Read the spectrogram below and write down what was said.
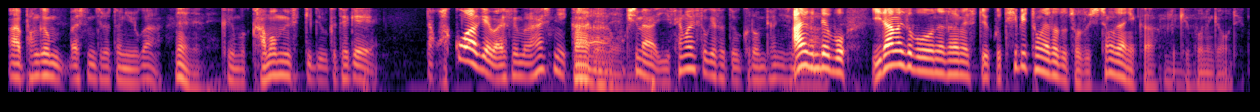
아 방금 말씀드렸던 이유가. 그 뭐 감 없는 새끼들 그 되게 딱 확고하게 말씀을 하시니까 아. 혹시나 이 생활 속에서도 그런 편이신가? 아니 근데 뭐 일하면서 보는 사람일 수도 있고 TV 통해서도 저도 시청자니까 그렇게 보는 경우도 있고.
